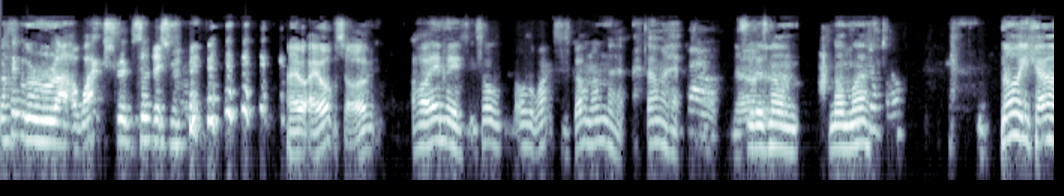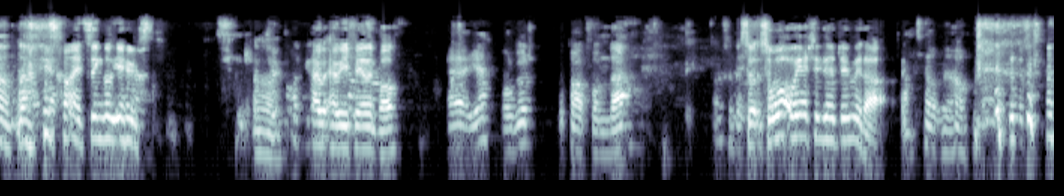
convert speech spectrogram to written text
I think we're going to run out of wax strips at this rate. I, I hope so. Oh, Amy, it's all, all the wax is gone, hasn't it? Damn it. There. See, there's none, none left. No, you can't. No, it's fine. Single use. Oh. How, how are you feeling, Paul? Uh, yeah, all good. Apart from that, So, so what are we actually going to do with that? I don't know.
